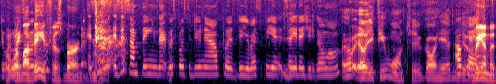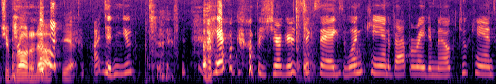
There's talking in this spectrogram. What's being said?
do. am Well, I my beef to? is burning. Is this, is this something that we're supposed to do now? Put do your recipe, uh, say it as you go along. Oh, well, if you want to, go ahead and do it. Being that you brought it up, Yeah. I didn't. You did. a half a cup of sugar, six eggs, one can evaporated milk, two cans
